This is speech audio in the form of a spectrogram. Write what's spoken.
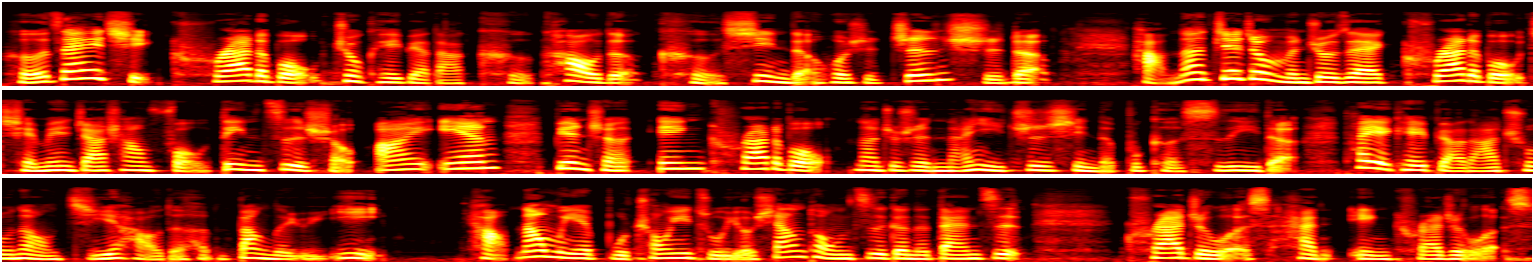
合在一起，credible 就可以表达可靠的、可信的或是真实的。好，那接着我们就在 credible 前面加上否定字首 i n，变成 incredible，那就是难以置信的、不可思议的。它也可以表达出那种极好的、很棒的语义。好，那我们也补充一组有相同字根的单字。Credulous 和 incredulous。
